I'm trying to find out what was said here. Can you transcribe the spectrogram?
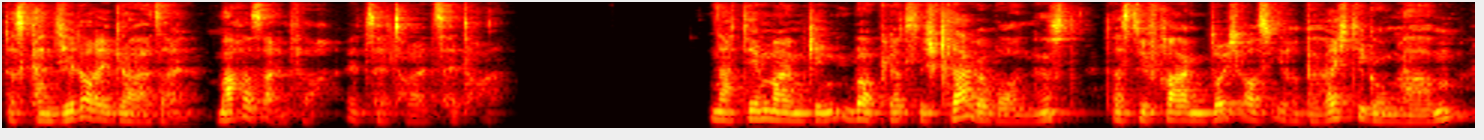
das kann dir doch egal sein. Mach es einfach, etc., etc. Nachdem meinem Gegenüber plötzlich klar geworden ist, dass die Fragen durchaus ihre Berechtigung haben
